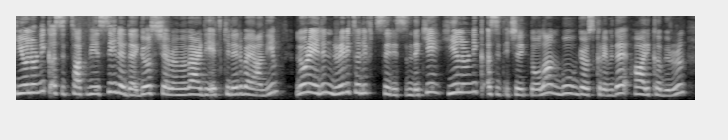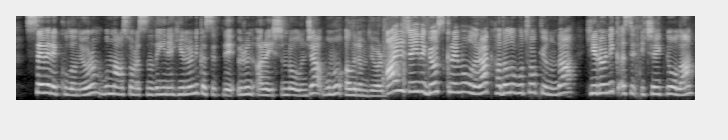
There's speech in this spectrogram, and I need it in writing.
hyaluronik asit takviyesiyle de göz çevreme verdiği etkileri beğendiğim L'Oreal'in Revitalift serisindeki hyaluronik asit içerikli olan bu göz kremi de harika bir ürün. Severek kullanıyorum. Bundan sonrasında da yine hyaluronik asitli ürün arayışında olunca bunu alırım diyorum. Ayrıca yine göz kremi olarak Hadalobo Tokyo'nun da hyaluronik asit içerikli olan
